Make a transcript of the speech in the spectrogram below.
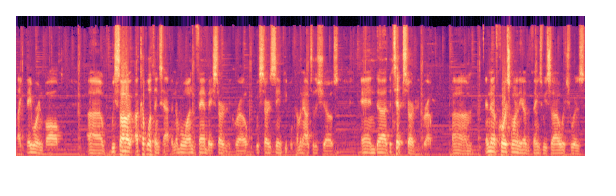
like they were involved, uh, we saw a couple of things happen. Number one, the fan base started to grow. We started seeing people coming out to the shows, and uh, the tips started to grow. Um, and then, of course, one of the other things we saw, which was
